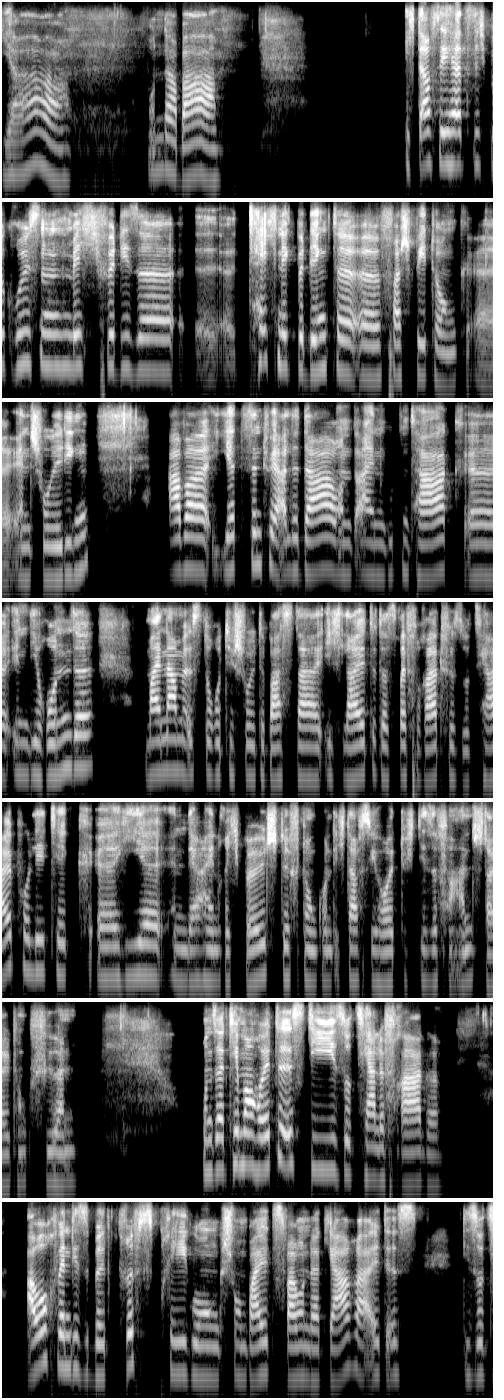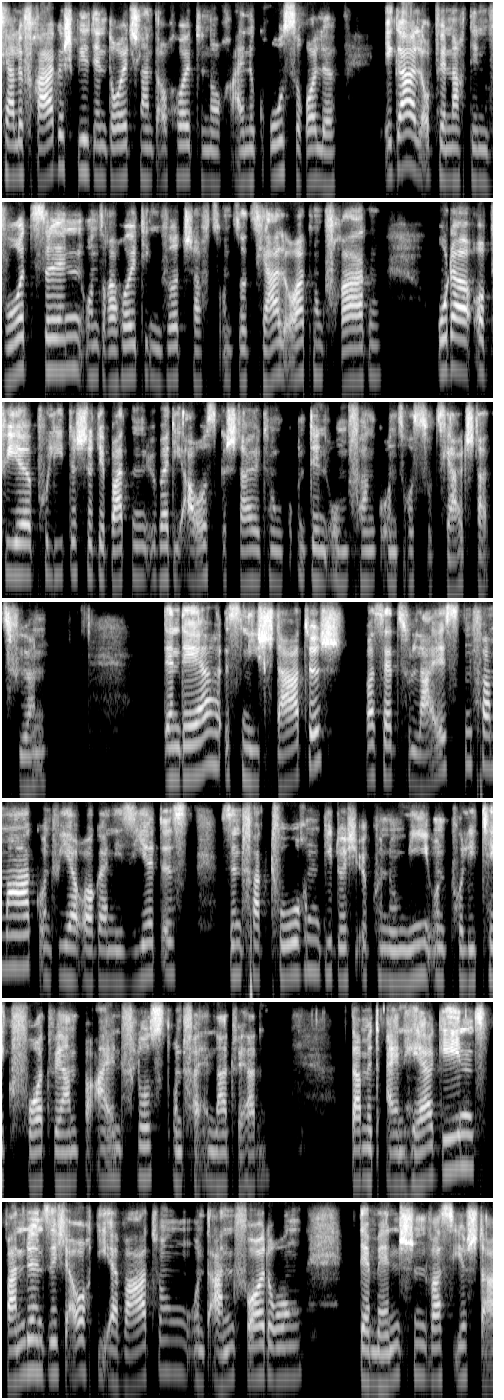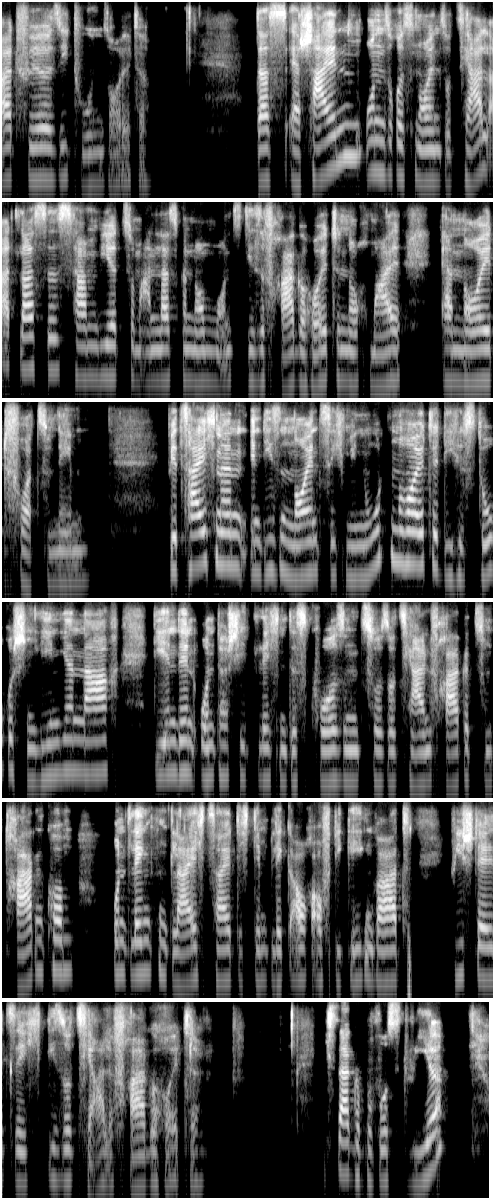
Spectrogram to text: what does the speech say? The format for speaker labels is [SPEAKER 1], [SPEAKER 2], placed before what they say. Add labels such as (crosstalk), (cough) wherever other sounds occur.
[SPEAKER 1] Ja, wunderbar. Ich darf Sie herzlich begrüßen, mich für diese äh, technikbedingte äh, Verspätung äh, entschuldigen. Aber jetzt sind wir alle da und einen guten Tag äh, in die Runde. Mein Name ist Dorothee Schulte-Basta. Ich leite das Referat für Sozialpolitik äh, hier in der Heinrich-Böll-Stiftung und ich darf Sie heute durch diese Veranstaltung führen. Unser Thema heute ist die soziale Frage. Auch wenn diese Begriffsprägung schon bald 200 Jahre alt ist, die soziale Frage spielt in Deutschland auch heute noch eine große Rolle. Egal, ob wir nach den Wurzeln unserer heutigen Wirtschafts- und Sozialordnung fragen oder ob wir politische Debatten über die Ausgestaltung und den Umfang unseres Sozialstaats führen. Denn der ist nie statisch, was er zu leisten vermag und wie er organisiert ist, sind Faktoren, die durch Ökonomie und Politik fortwährend beeinflusst und verändert werden. Damit einhergehend wandeln sich auch die Erwartungen und Anforderungen der Menschen, was ihr Staat für sie tun sollte. Das Erscheinen unseres neuen Sozialatlases haben wir zum Anlass genommen, uns diese Frage heute noch mal erneut vorzunehmen. Wir zeichnen in diesen 90 Minuten heute die historischen Linien nach, die in den unterschiedlichen Diskursen zur sozialen Frage zum Tragen kommen und lenken gleichzeitig den Blick auch auf die Gegenwart. Wie stellt sich die soziale Frage heute? Ich sage bewusst wir,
